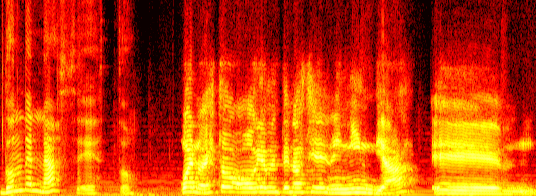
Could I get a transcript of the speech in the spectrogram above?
¿Dónde nace esto? Bueno, esto obviamente nace en, India. Eh,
